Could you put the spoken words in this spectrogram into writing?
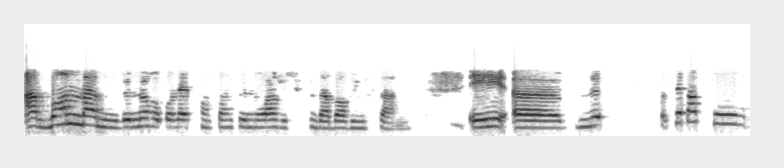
avant même de me reconnaître en tant que noire, je suis tout d'abord une femme. Et euh, c'est pas pour,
